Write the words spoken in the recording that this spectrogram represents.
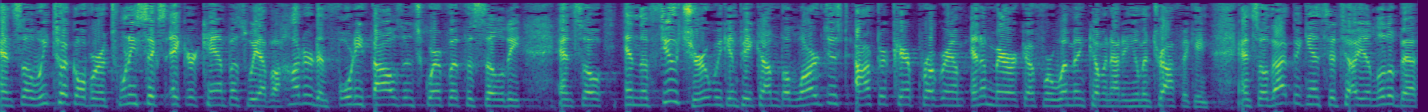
And so we took over a 26 acre campus. We have a 140,000 square foot facility. And so in the future, we can become the largest aftercare program in America for women coming out of human trafficking. And so that begins to tell you a little bit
